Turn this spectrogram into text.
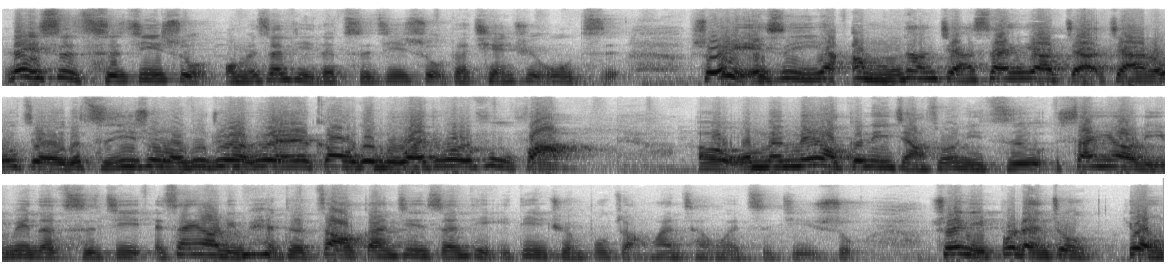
类似雌激素，我们身体的雌激素的前驱物质，所以也是一样啊。母汤假山药假假如只有我的雌激素浓度就会越来越高，我的乳癌就会复发。呃，我们没有跟你讲说，你植山药里面的雌激，山药里面的皂苷进身体一定全部转换成为雌激素，所以你不能就用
